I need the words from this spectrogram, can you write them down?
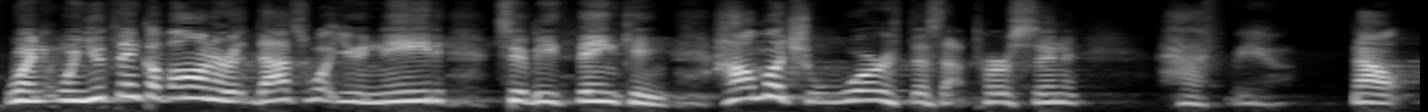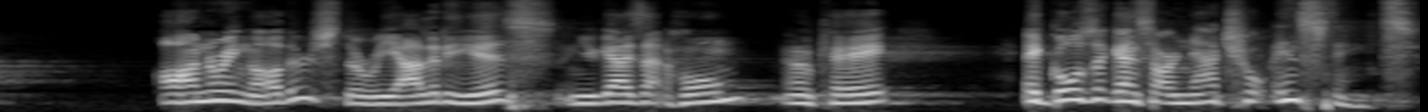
When, when you think of honor, that's what you need to be thinking. How much worth does that person have for you? Now, honoring others, the reality is, and you guys at home, okay, it goes against our natural instinct.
